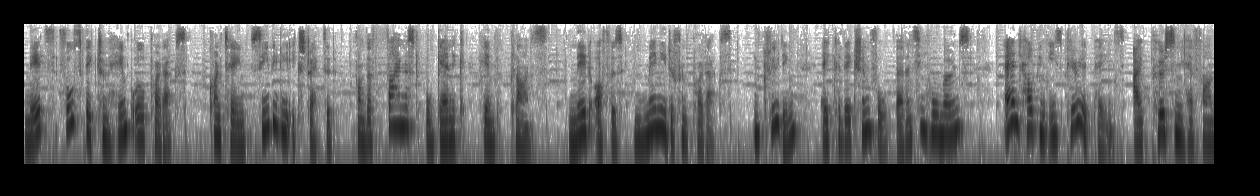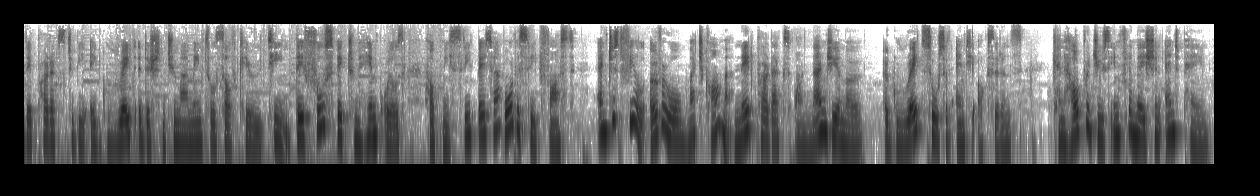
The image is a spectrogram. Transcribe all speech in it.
Ned's full spectrum hemp oil products contain CBD extracted from the finest organic hemp plants. Ned offers many different products, including a collection for balancing hormones and helping ease period pains. I personally have found their products to be a great addition to my mental self care routine. Their full spectrum hemp oils help me sleep better, fall asleep fast, and just feel overall much calmer. Ned products are non GMO, a great source of antioxidants, can help reduce inflammation and pain.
